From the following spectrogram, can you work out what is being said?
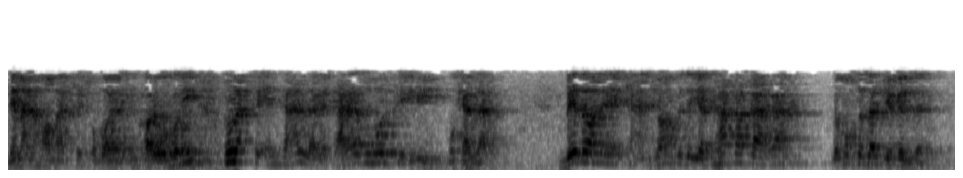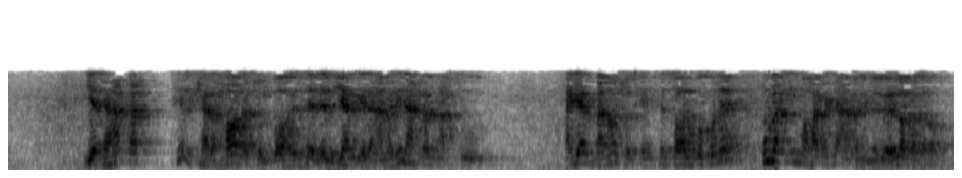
به من آمد که تو باید این کارو بکنی اون وقت انتعلق قرض و فعلی مکلف. بدانه که انجام بده یتحقق قهرن به مقتضل جبله یتحقق تلکر حالت الباعثه للجری عملی نحو المقصود. اگر بنا شد امتصال بکنه اون وقت این محرک عملی نده الا قدر.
